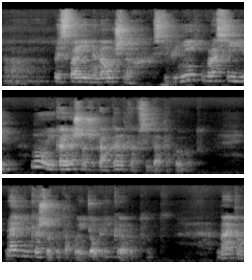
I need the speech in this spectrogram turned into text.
а, присвоения научных степеней в России. Ну и, конечно же, контент, как всегда, такой вот мягенькое что-то такое, тепленькое. Вот, вот на этом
